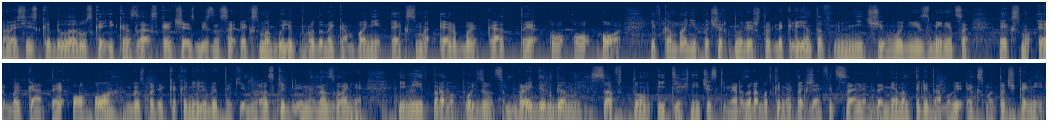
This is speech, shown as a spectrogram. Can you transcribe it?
российская, белорусская и казахская часть бизнеса Эксмо были проданы компании Эксмо РБК ТООО, и в компании подчеркнули, что для клиентов ничего не изменится. Эксмо РБК ТОО, господи, как они любят такие дурацкие длинные названия, имеет право пользоваться брендингом, софтом и техническими разработками, а также официальным доменом www.exmo.me.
